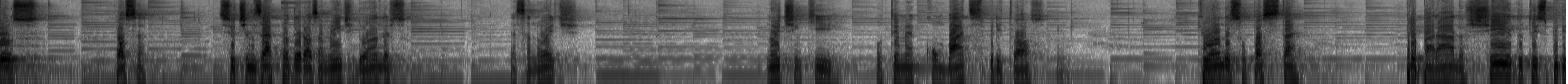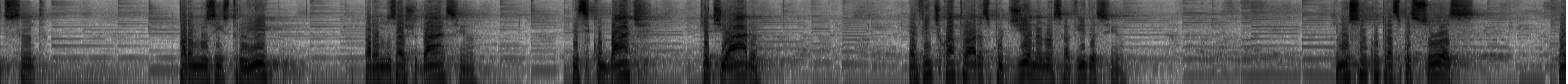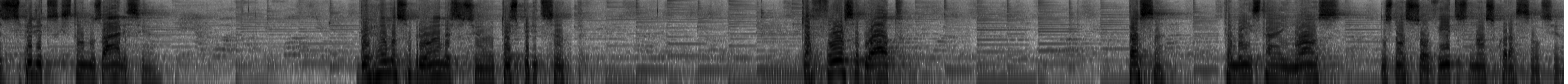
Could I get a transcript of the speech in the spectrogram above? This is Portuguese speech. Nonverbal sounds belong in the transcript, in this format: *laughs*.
Deus possa se utilizar poderosamente do Anderson nessa noite. Noite em que o tema é combate espiritual. Que o Anderson possa estar preparado, cheio do teu Espírito Santo, para nos instruir, para nos ajudar, Senhor, nesse combate que é diário, é 24 horas por dia na nossa vida, Senhor. Que não são contra as pessoas, mas os espíritos que estão nos ares, Senhor. Derrama sobre o Anderson, Senhor, o teu Espírito Santo que a força do alto possa também estar em nós, nos nossos ouvidos, no nosso coração, Senhor.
